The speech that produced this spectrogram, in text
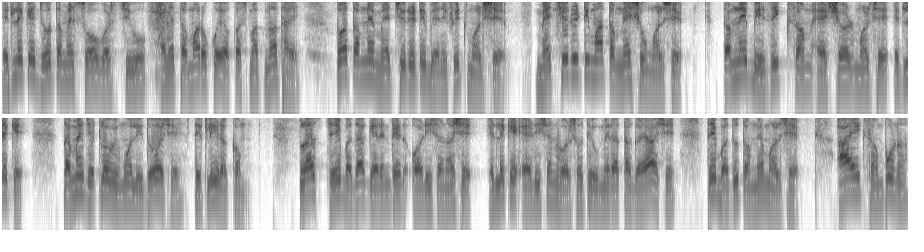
એટલે કે જો તમે સો વર્ષ જીવો અને તમારો કોઈ અકસ્માત ન થાય, તો તમને મેચ્યોરિટી બેનિફિટ મળશે. મેચ્યોરિટીમાં તમને શું મળશે? તમને બેઝિક સમ એશ્યોર્ડ મળશે એટલે કે તમે જેટલો વીમો લીધો હશે, તેટલી રકમ. પ્લસ જે બધા ગેરંટેડ ઓડિશન હશે, એટલે કે એડિશન વર્ષોથી ઉમેરાતા ગયા હશે, તે બધું તમને મળશે. આ એક સંપૂર્ણ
